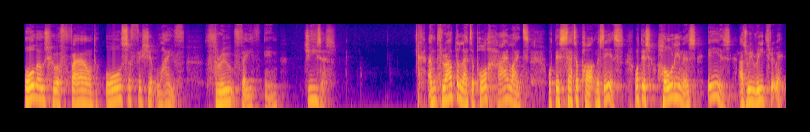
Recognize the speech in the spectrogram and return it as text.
all those who have found all sufficient life through faith in Jesus. And throughout the letter, Paul highlights what this set apartness is, what this holiness is as we read through it.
